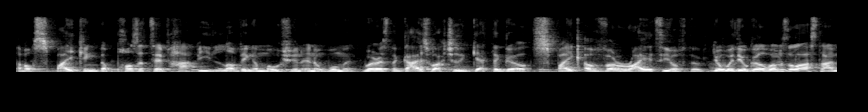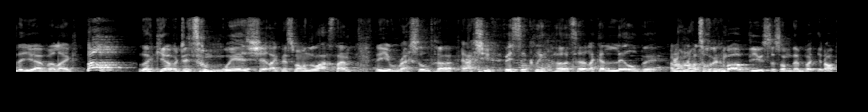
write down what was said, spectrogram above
about spiking the positive, happy, loving emotion in a woman. Whereas the guys who actually get the girl spike a variety of them. You're with your girl, when was the last time that you ever like, BOOM! Like you ever did some weird shit like this? Was the last time that you wrestled her and actually physically hurt her like a little bit? And I'm not talking about abuse or something, but you know,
